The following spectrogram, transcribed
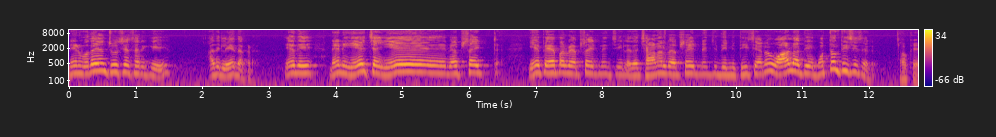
నేను ఉదయం చూసేసరికి అది లేదు అక్కడ. ఏది? నేను ఏ ఏ వెబ్సైట్ ఏ పేపర్ వెబ్సైట్ నుంచి లేదా ఛానల్ వెబ్సైట్ నుంచి దీన్ని తీశానో వాళ్ళు అది మొత్తం తీసేశారు. ఓకే.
